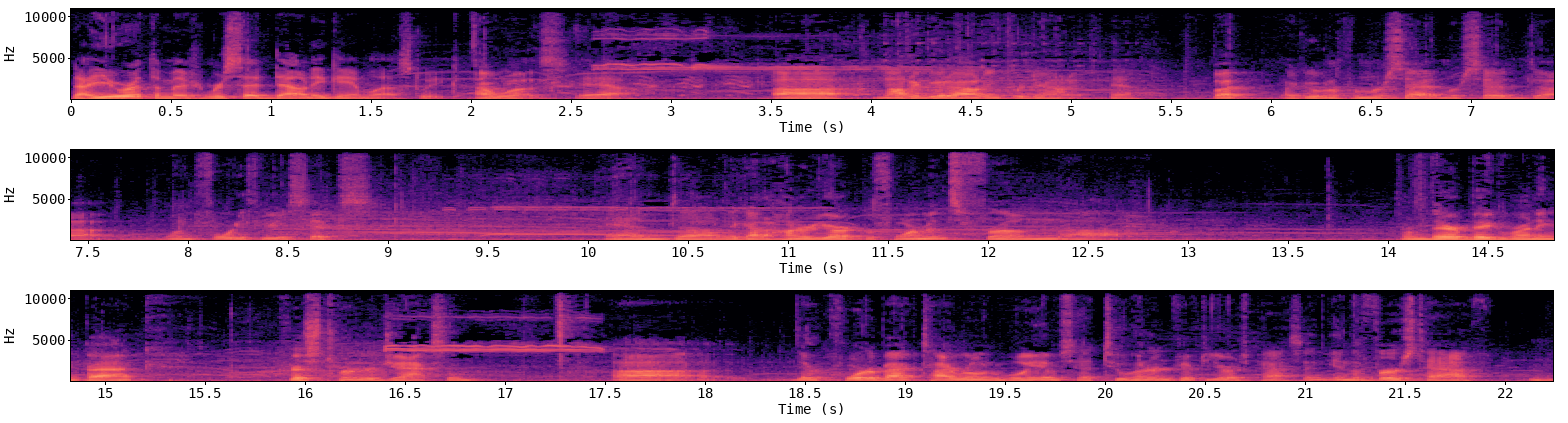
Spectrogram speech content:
Now, you were at the Merced Downey game last week. I was. Yeah. Uh, not a good outing for Downey. Yeah. But a good one for Merced. Merced uh, won 43 to 6 and uh, they got a 100 yard performance from uh, from their big running back, Chris Turner Jackson. Uh, their quarterback Tyrone Williams had 250 yards passing in the first half. Mm-hmm.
